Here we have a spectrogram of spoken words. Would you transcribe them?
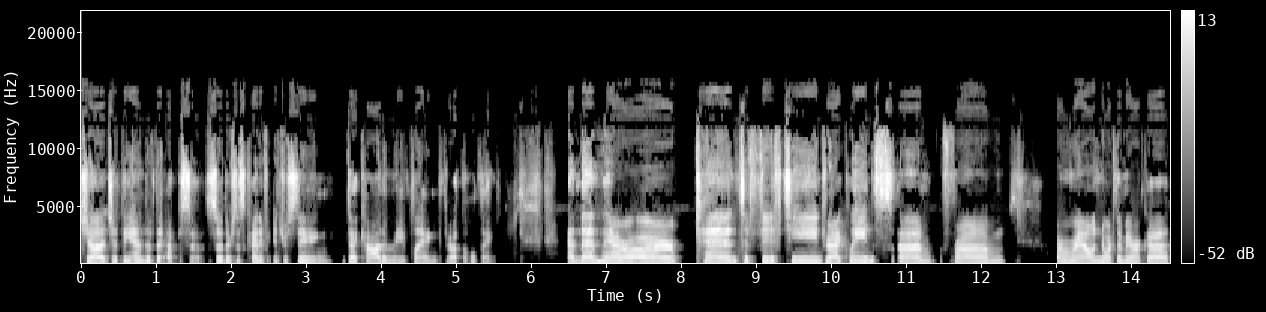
judge at the end of the episode. So there's this kind of interesting dichotomy playing throughout the whole thing. and then there are 10 to 15 drag queens um, from around North America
